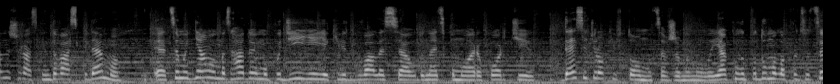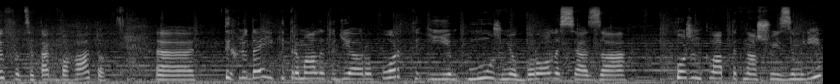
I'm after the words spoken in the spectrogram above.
Пане Шараскін, до вас підемо. Е, Цими днями ми згадуємо події, які відбувалися у Донецькому аеропорті 10 років тому. Це вже минуло. Я коли подумала про цю цифру, це так багато. Е, Тих людей, які тримали тоді аеропорт і мужньо боролися за кожен клаптик нашої землі.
